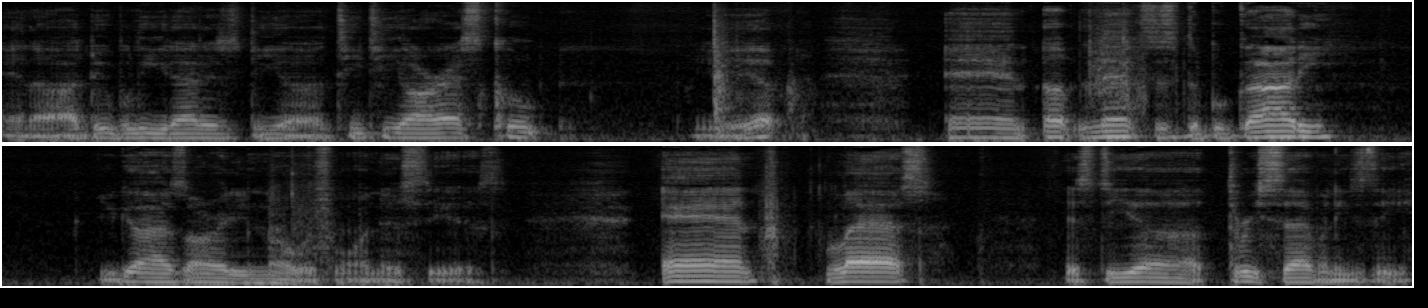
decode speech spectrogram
And uh, I do believe that is the uh, TTRS Coupe. Yep. And up next is the Bugatti. You guys already know which one this is. And last is the uh, 370Z.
